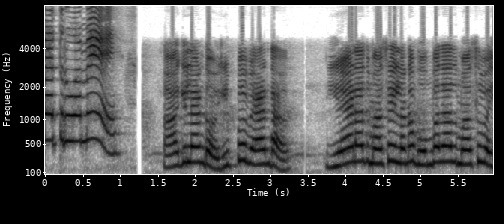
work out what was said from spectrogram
பார்த்துருவோமே அகிலாண்டோ இப்ப வேண்டாம் ஏழாவது மாசம் இல்லைன்னா ஒன்பதாவது மாசம் வை.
